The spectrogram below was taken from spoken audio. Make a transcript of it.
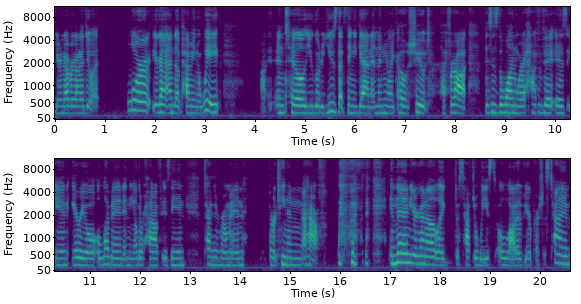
you're never going to do it. Or you're going to end up having to wait uh, until you go to use that thing again. And then you're like, oh, shoot, I forgot this is the one where half of it is in Arial 11 and the other half is in Times New Roman 13 and a half. and then you're gonna like just have to waste a lot of your precious time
